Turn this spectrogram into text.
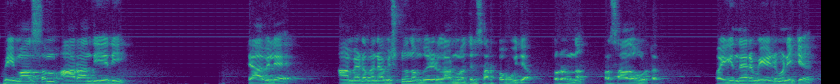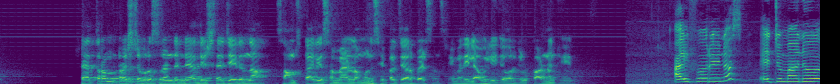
മെയ് മാസം ആറാം തീയതി രാവിലെ ആമേടമന വിഷ്ണു നമ്പൂതിരിയുടെ കാർമ്മികത്തിൽ സർപ്പപൂജ തുടർന്ന് പ്രസാദകൂട്ട് വൈകുന്നേരം ഏഴ് മണിക്ക് ക്ഷേത്രം ട്രസ്റ്റ് പ്രസിഡന്റിന്റെ അധ്യക്ഷതയിൽ ചേരുന്ന സാംസ്കാരിക സമ്മേളനം municipal chairperson Shrimati Lovely George ഉദ്ഘാടനം ചെയ്തു ഐഫോറിയനോസ് ഏറ്റുമാനൂർ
